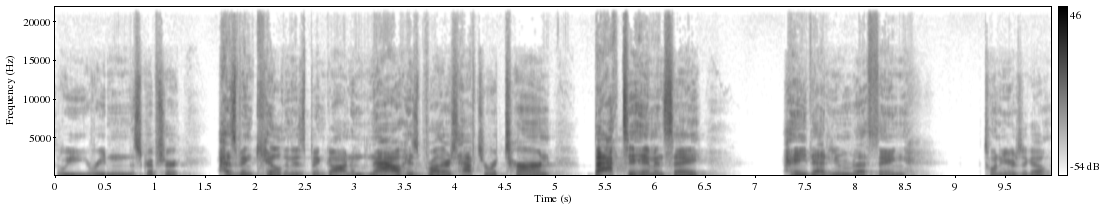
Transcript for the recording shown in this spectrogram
we read in the scripture, has been killed and has been gone. And now his brothers have to return back to him and say, Hey, dad, you remember that thing 20 years ago?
